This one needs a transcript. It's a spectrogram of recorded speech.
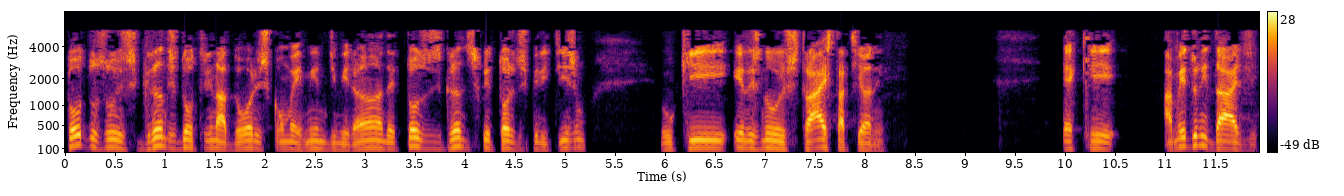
todos os grandes doutrinadores como Hermínio de Miranda e todos os grandes escritores do Espiritismo, o que eles nos traz, Tatiane, é que a mediunidade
